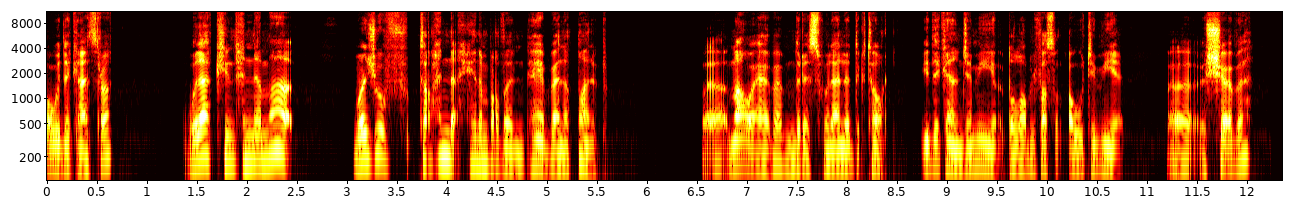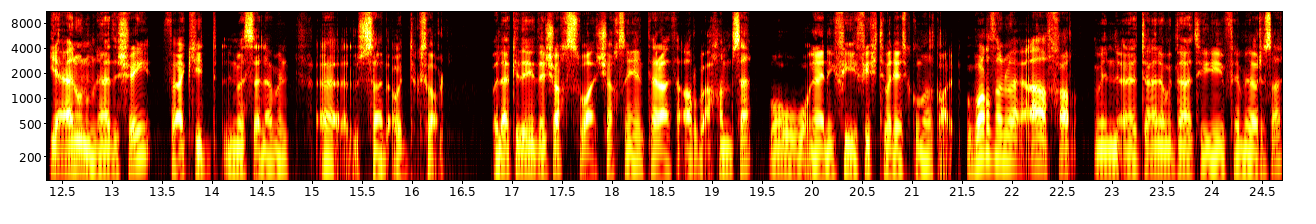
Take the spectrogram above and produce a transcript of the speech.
أو دكاترة ولكن إحنا ما ما نشوف ترى إحنا أحيانا برضه العيب على الطالب. ما هو عيب على المدرس ولا على الدكتور. إذا كان جميع طلاب الفصل أو جميع الشعبة يعانون من هذا الشيء فأكيد المسألة من آه، الأستاذ أو الدكتور. ولكن إذا شخص واحد شخصين ثلاثة أربعة خمسة يعني في في احتمالية تكون من الطالب وبرضه نوع آخر من التعلم آه، الذاتي في المدرسة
